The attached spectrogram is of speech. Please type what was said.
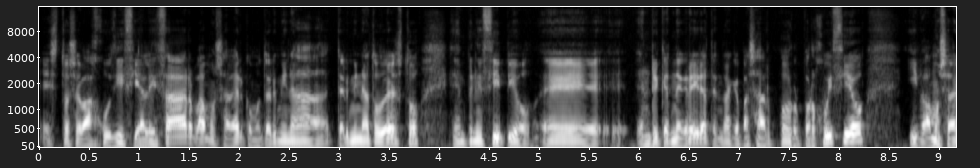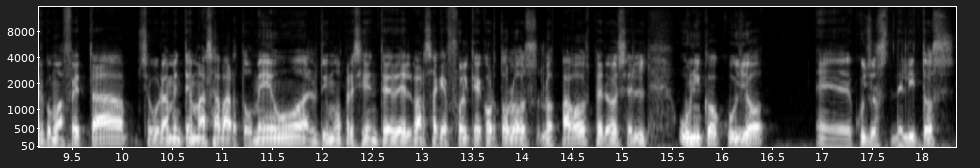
esto se va a judicializar, vamos a ver cómo termina, termina todo esto. En principio, eh, Enrique Negreira tendrá que pasar por, por juicio y vamos a ver cómo afecta seguramente más a Bartomeu, al último presidente del Barça, que fue el que cortó los, los pagos, pero es el único cuyo eh, cuyos delitos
